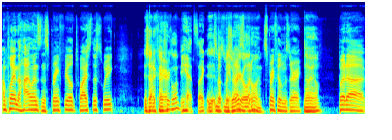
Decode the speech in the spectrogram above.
I'm playing the Highlands in Springfield twice this week. Is that a country club? Yeah, it's like it's Missouri nice or Illinois? Springfield, Missouri. No, oh, yeah. But uh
